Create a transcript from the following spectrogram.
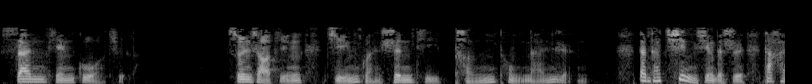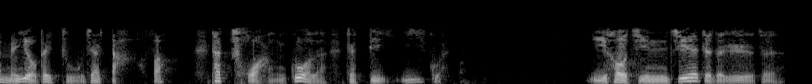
三天过去了，孙少平尽管身体疼痛难忍，但他庆幸的是，他还没有被主家打发，他闯过了这第一关。以后紧接着的日子，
